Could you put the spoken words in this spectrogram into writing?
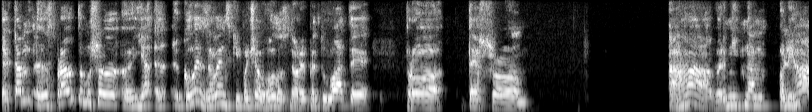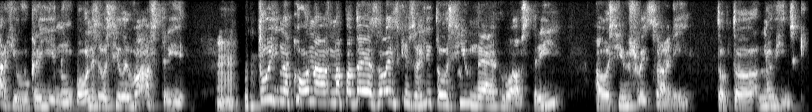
Так там е, справа в тому, що е, я, е, коли Зеленський почав голосно репетувати про те, що ага, верніть нам олігархів в Україну, бо вони осіли в Австрії. угу. Той, на кого нападає Зеленський, взагалі то осів не в Австрії, а осів в Швейцарії, тобто Новінський.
